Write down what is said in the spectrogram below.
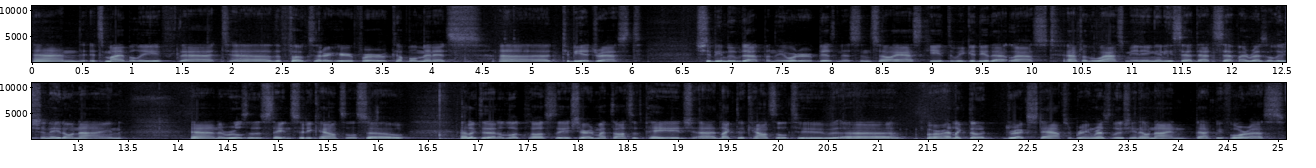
and it's my belief that uh, the folks that are here for a couple minutes uh, to be addressed should be moved up in the order of business. And so I asked Keith if we could do that last, after the last meeting, and he said that's set by Resolution 809 and the rules of the state and city council. So I looked at that a little closely, I shared my thoughts with Paige. I'd like the council to, uh, or I'd like the direct staff to bring Resolution 809 back before us,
